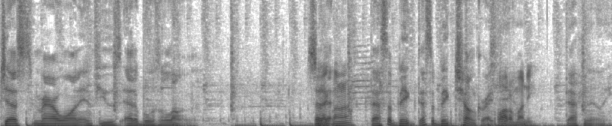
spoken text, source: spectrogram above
just marijuana infused edibles alone. Say that, that's a big that's a big chunk right That's a lot of money. Definitely.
